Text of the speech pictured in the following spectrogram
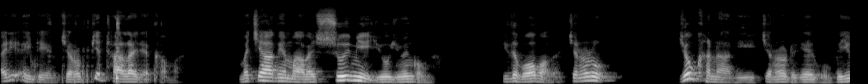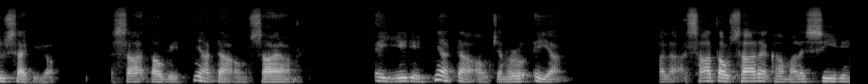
အဲ့ဒီအိမ်တအိမ်ကျွန်တော်ပြစ်ထားလိုက်တဲ့အခါမှာမကြခင်မှာပဲဆွေးမြေ့ယိုယွင်းကုန်တာဒီသဘောပါပဲကျွန်တော်တို့ရုပ်ခန္ဓာဒီကျွန်တော်တို့တကယ်ကိုဂယုဆိုင်ပြီးတော့အစားအသောက်တွေမျှတအောင်စားရမယ်အိပ်ရေးတွေမျှတအောင်ကျွန်တော်တို့အိပ်ရမယ်ဟာလာအစားအသောက်စားတဲ့အခါမှာလည်းစီးတွေ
